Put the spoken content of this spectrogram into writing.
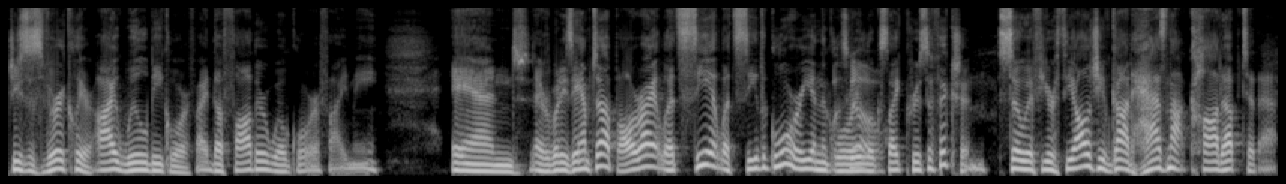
Jesus is very clear: "I will be glorified. The Father will glorify me." And everybody's amped up. All right, let's see it. Let's see the glory. And the glory looks like crucifixion. So if your theology of God has not caught up to that,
